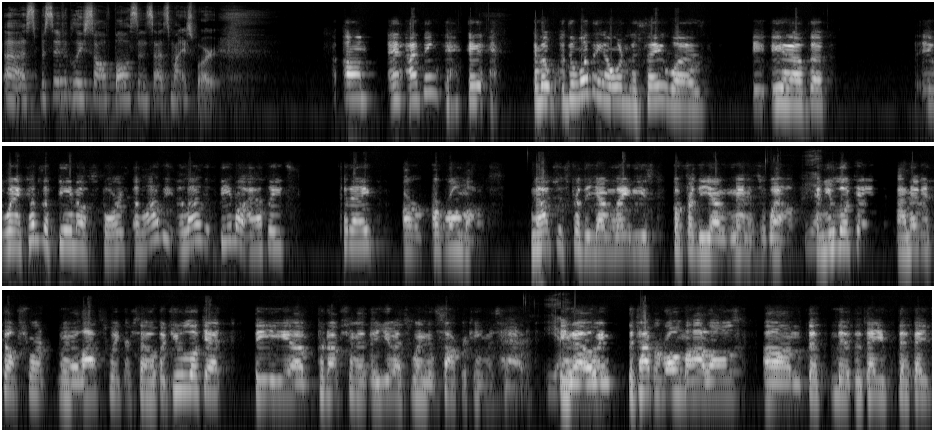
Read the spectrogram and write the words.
uh, specifically softball since that's my sport? Um, and I think, it, and the, the one thing I wanted to say was, you know, the when it comes to female sports, a lot of the, a lot of the female athletes today are, are role models, not just for the young ladies, but for the young men as well. Yep. And you look at, I know they fell short you know, last week or so, but you look at the uh, production that the U.S. women's soccer team has had. Yeah. You know, and the type of role models um, that, that they that they've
